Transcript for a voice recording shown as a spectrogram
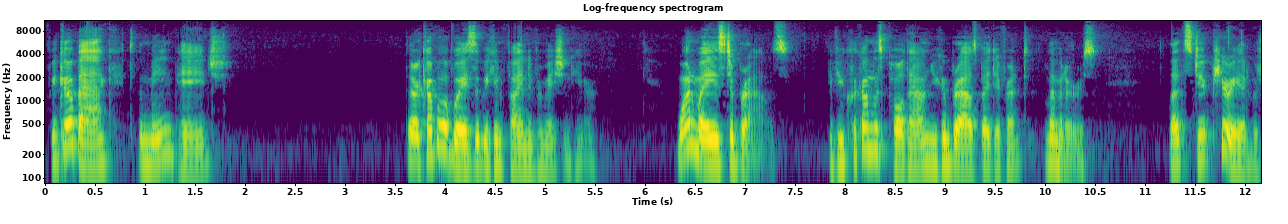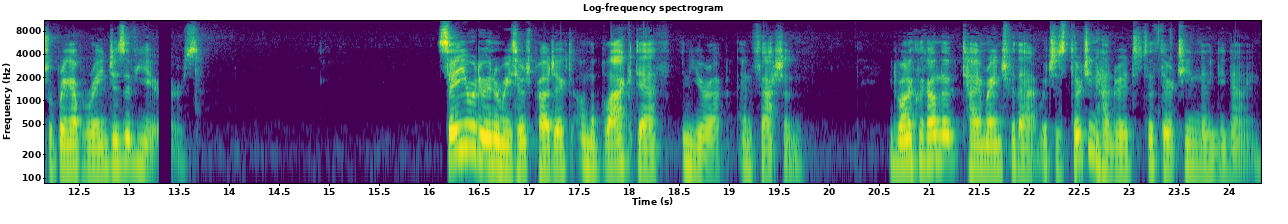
If we go back to the main page, there are a couple of ways that we can find information here. One way is to browse. If you click on this pull down, you can browse by different limiters. Let's do period, which will bring up ranges of years. Say you were doing a research project on the Black Death in Europe and fashion. You'd want to click on the time range for that, which is 1300 to 1399.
